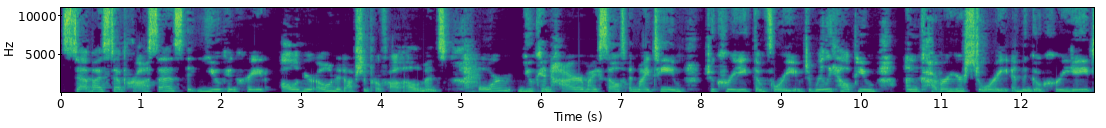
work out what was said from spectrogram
step by step process that you can create all of your own adoption profile elements, or you can hire myself and my team to create them for you to really help you uncover your story and then go create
